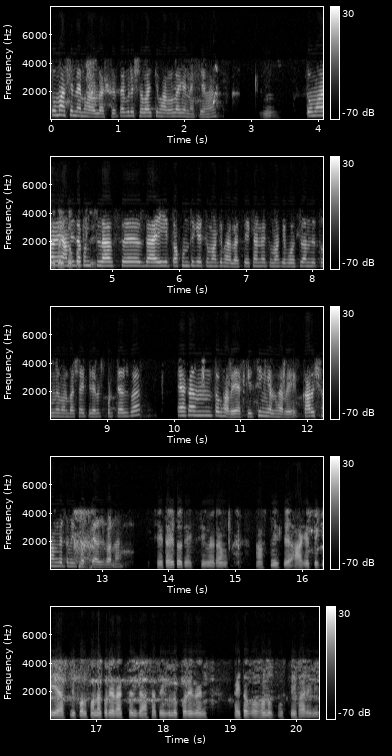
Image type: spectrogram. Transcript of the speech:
তোমাকে না ভালো লাগছে? তাই বলে সবাইকে ভালো লাগে নাকি আমার তোমার আমি যখন। ক্লাসে যাই তখন থেকে তোমাকে ভালো লাগছে। এখানে তোমাকে বলছিলাম যে তুমি আমার বাসায় প্রাইভেট পড়তে আসবা। একান্ত ভাবে আর কি সিঙ্গেল ভাবে কারোর সঙ্গে তুমি পড়তে আসবা না। সেটাই তো দেখছি ম্যাডাম আপনি যে আগে থেকে আপনি কল্পনা করে রাখছেন যে সাথে এগুলো করবেন আমি তো কখনো বুঝতেই পারিনি।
